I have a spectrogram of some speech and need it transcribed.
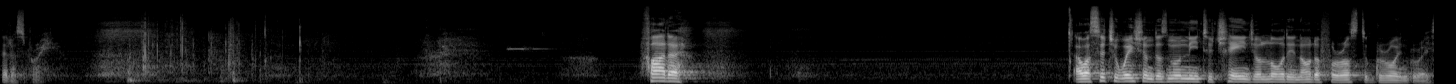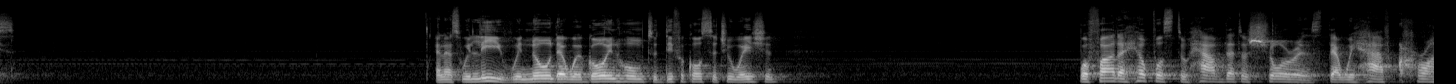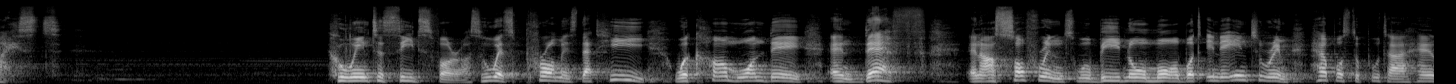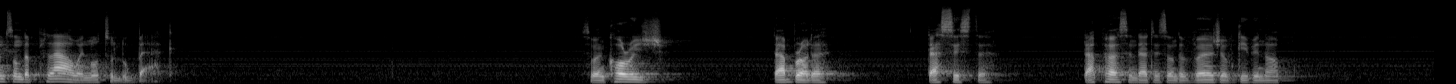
Let us pray. Father, our situation does not need to change, O oh Lord, in order for us to grow in grace. And as we leave, we know that we're going home to difficult situation. But Father, help us to have that assurance that we have Christ who intercedes for us, who has promised that he will come one day and death and our sufferings will be no more. But in the interim, help us to put our hands on the plow and not to look back. So encourage that brother, that sister, that person that is on the verge of giving up.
